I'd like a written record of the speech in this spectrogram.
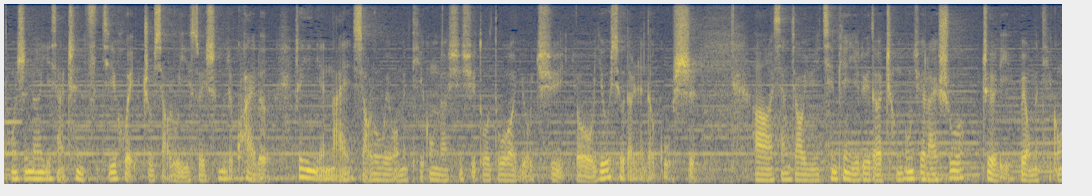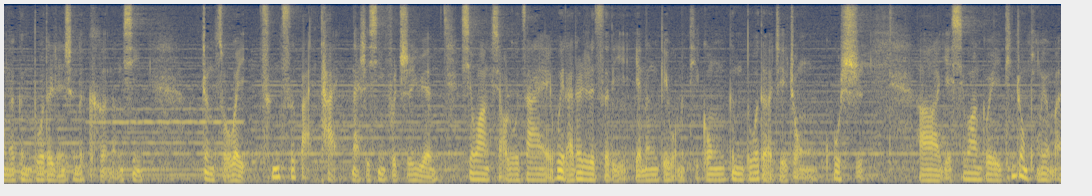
同时呢，也想趁此机会祝小鹿一岁生日快乐。这一年来，小鹿为我们提供了许许多多有趣又优秀的人的故事，啊，相较于千篇一律的成功学来说，这里为我们提供了更多的人生的可能性。正所谓参差百态，乃是幸福之源。希望小鹿在未来的日子里，也能给我们提供更多的这种故事。啊，也希望各位听众朋友们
